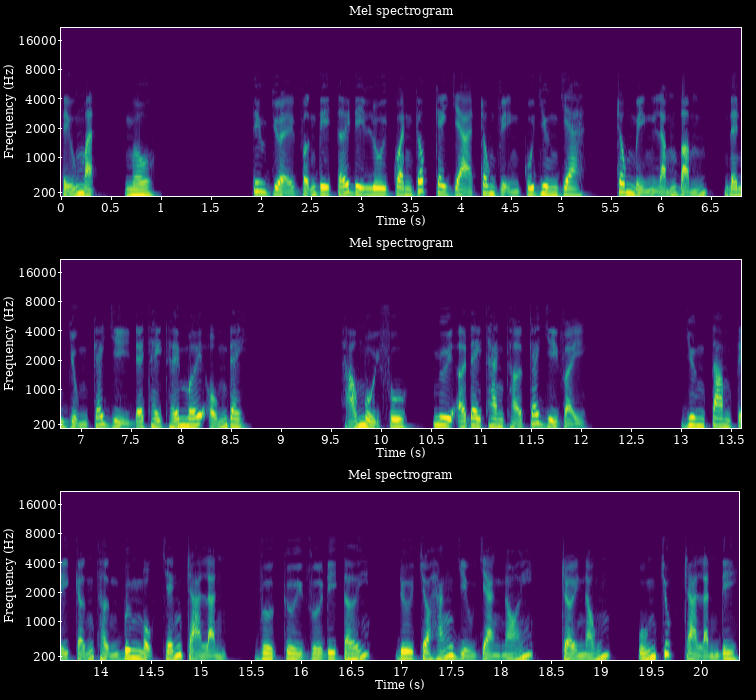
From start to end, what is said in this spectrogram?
tiểu mạch, ngô. Tiêu Duệ vẫn đi tới đi lui quanh gốc cây già trong viện của Dương gia, trong miệng lẩm bẩm, nên dùng cái gì để thay thế mới ổn đây? Hảo mùi phu, ngươi ở đây than thở cái gì vậy? Dương Tam tỷ cẩn thận bưng một chén trà lạnh, vừa cười vừa đi tới, đưa cho hắn dịu dàng nói, trời nóng, uống chút trà lạnh đi,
